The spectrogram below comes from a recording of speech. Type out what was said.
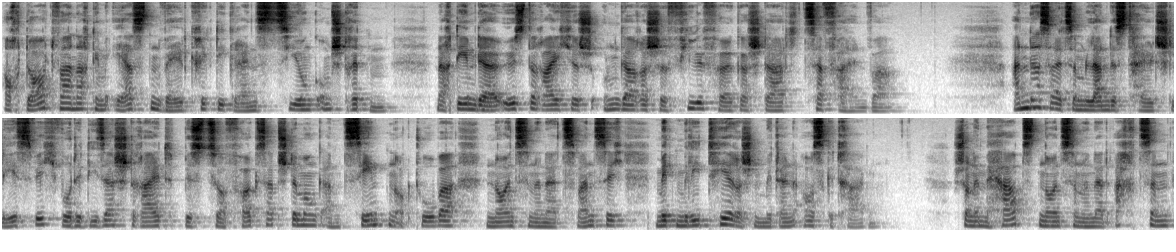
Auch dort war nach dem Ersten Weltkrieg die Grenzziehung umstritten, nachdem der österreichisch-ungarische Vielvölkerstaat zerfallen war. Anders als im Landesteil Schleswig wurde dieser Streit bis zur Volksabstimmung am 10. Oktober 1920 mit militärischen Mitteln ausgetragen. Schon im Herbst 1918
